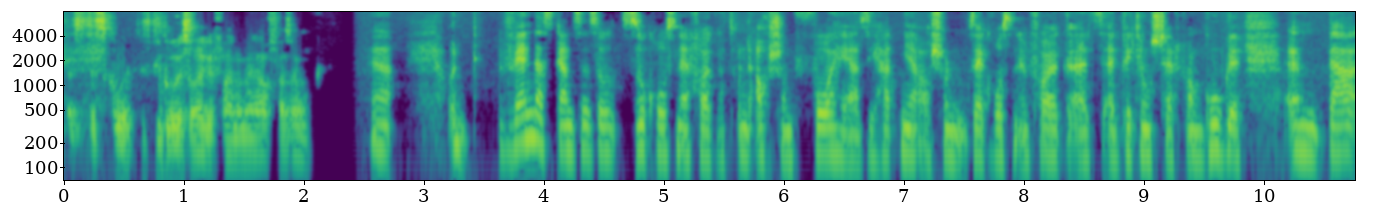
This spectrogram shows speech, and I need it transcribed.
Das ist, das, das ist die größere Gefahr in meiner Auffassung. Ja. Und wenn das Ganze so, so großen Erfolg hat und auch schon vorher, Sie hatten ja auch schon sehr großen Erfolg als Entwicklungschef von Google, ähm, da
